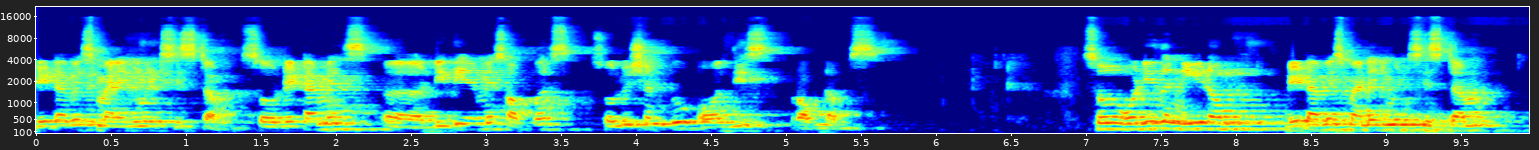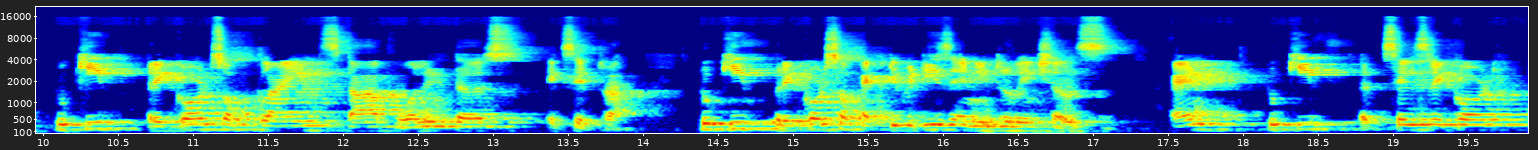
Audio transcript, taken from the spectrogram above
database management system. So database, uh, DBMS offers solution to all these problems. So what is the need of database management system? To keep records of clients, staff, volunteers, etc. To keep records of activities and interventions and to keep sales record,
